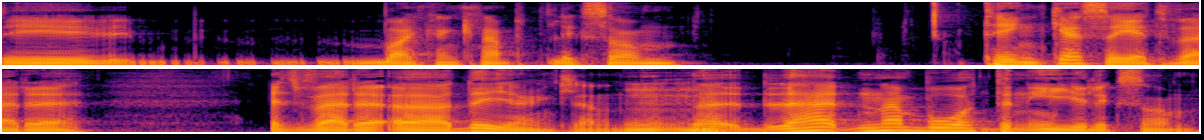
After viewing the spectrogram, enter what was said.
är, man kan knappt liksom tänka sig ett värre, ett värre öde egentligen. Det, det här, den här båten är ju liksom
